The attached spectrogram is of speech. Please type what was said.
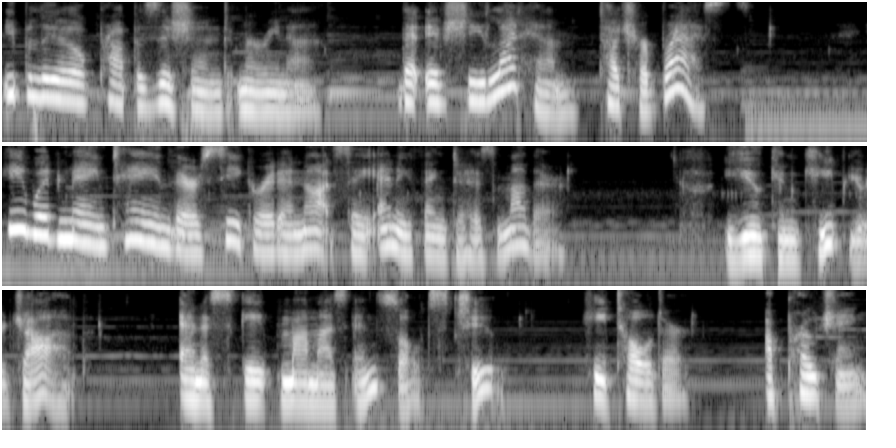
Ippolito propositioned Marina that if she let him touch her breasts, he would maintain their secret and not say anything to his mother. You can keep your job and escape Mama's insults too, he told her, approaching.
